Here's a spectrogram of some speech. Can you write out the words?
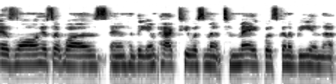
as long as it was and the impact he was meant to make was going to be in that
